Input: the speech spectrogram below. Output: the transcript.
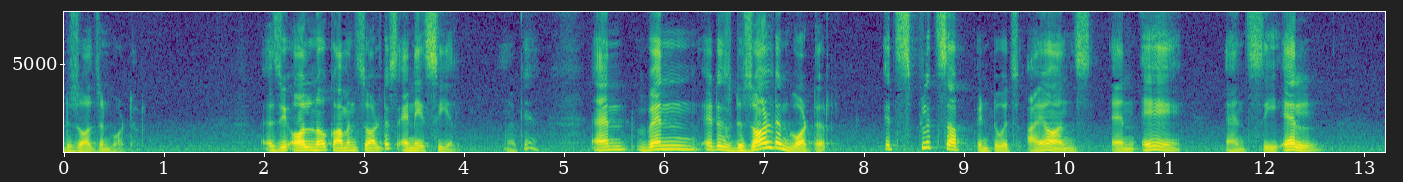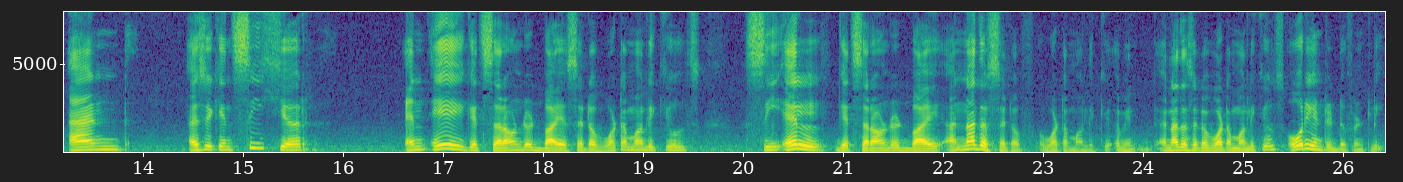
dissolves in water. As you all know common salt is NaCl okay. and when it is dissolved in water it splits up into its ions Na and Cl and as you can see here Na gets surrounded by a set of water molecules, Cl gets surrounded by another set of water molecules, I mean another set of water molecules oriented differently.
